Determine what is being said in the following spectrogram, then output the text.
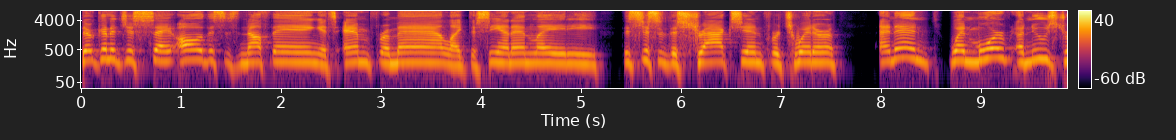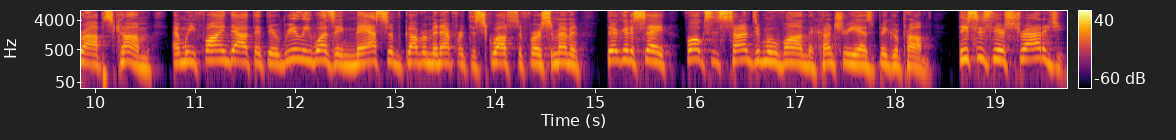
They're going to just say, oh, this is nothing. It's M for man, like the CNN lady. This is just a distraction for Twitter. And then when more uh, news drops come and we find out that there really was a massive government effort to squelch the First Amendment, they're going to say, folks, it's time to move on. The country has bigger problems. This is their strategy.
